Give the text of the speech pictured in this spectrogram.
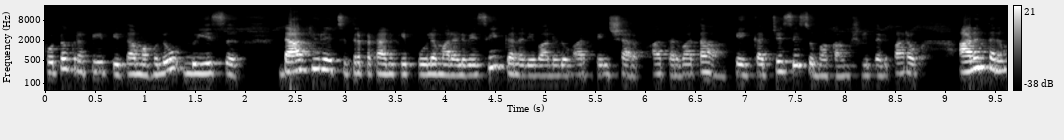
ఫోటోగ్రఫీ పితామహులు లూయిస్ డాగ్యూరే చిత్రపటానికి పూలమాలలు వేసి ఘన నివాళులు అర్పించారు. ఆ తర్వాత కేక్ కట్ చేసి శుభాకాంక్షలు తెలిపారు. అనంతరం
